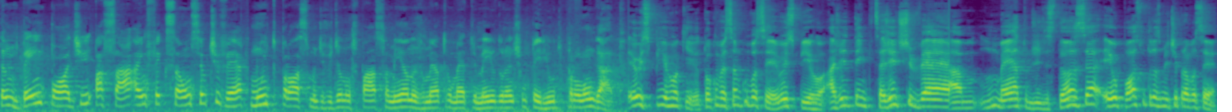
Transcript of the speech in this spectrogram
também pode passar a infecção se eu tiver muito próximo, dividindo um espaço a menos de um metro, um metro e meio durante um período prolongado. Eu espirro aqui, eu estou conversando com você, eu espirro. A gente tem, se a gente tiver a um metro de distância, eu posso transmitir para você?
